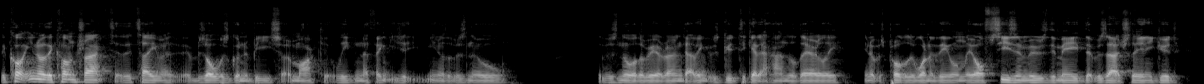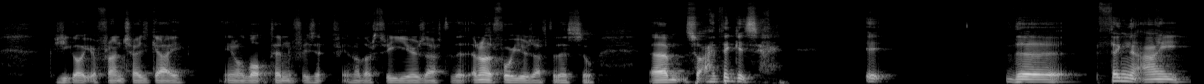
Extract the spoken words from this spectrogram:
the you know the contract at the time it was always going to be sort of market leading. I think you, you know there was no there was no other way around it. I think it was good to get it handled early. Know, it was probably one of the only off season moves they made that was actually any good because you got your franchise guy you know locked in for, for another three years after the another four years after this. So, um, so I think it's it the thing that I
